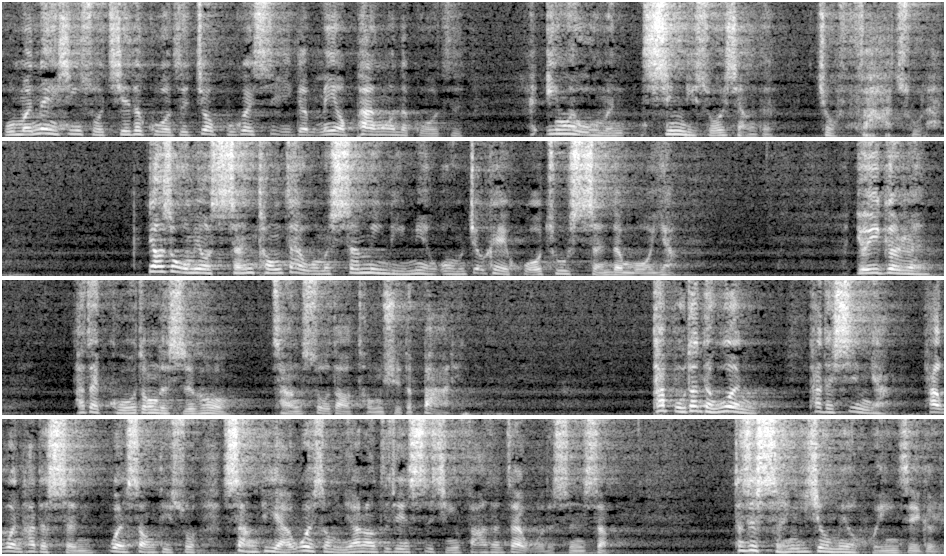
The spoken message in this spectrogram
我们内心所结的果子就不会是一个没有盼望的果子，因为我们心里所想的就发出来。要是我们有神同在我们生命里面，我们就可以活出神的模样。有一个人，他在国中的时候常受到同学的霸凌，他不断的问他的信仰。他问他的神，问上帝说：“上帝啊，为什么你要让这件事情发生在我的身上？”但是神依旧没有回应这个人，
